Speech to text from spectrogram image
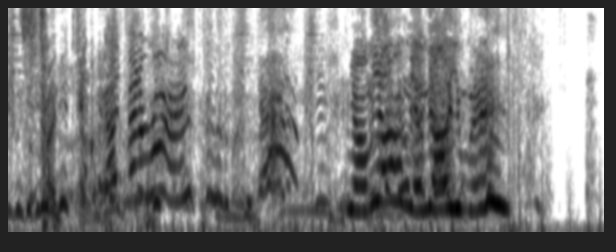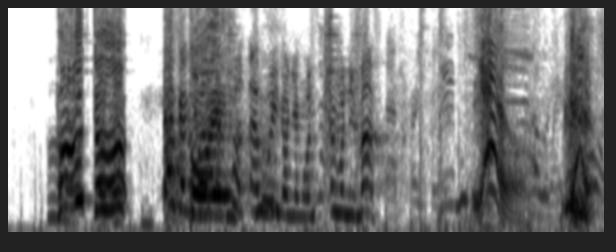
It's time to- guys better run! Meow, meow, meow, meow, you man. Hunter! I've got Coin! Trust that wig on young one, young one, you map! Yeah! Yeah!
